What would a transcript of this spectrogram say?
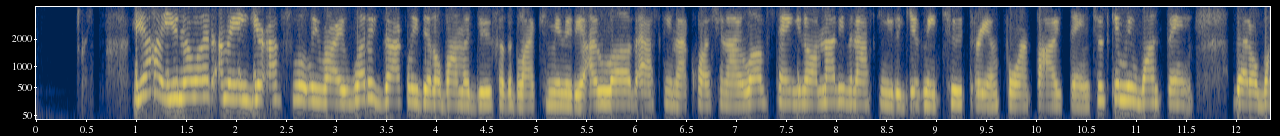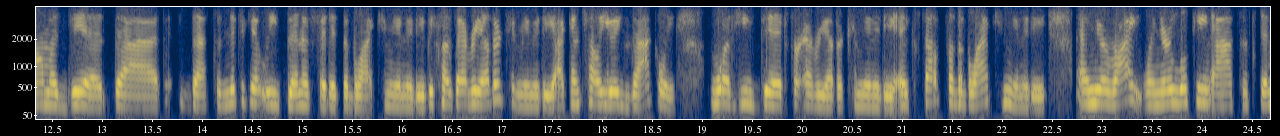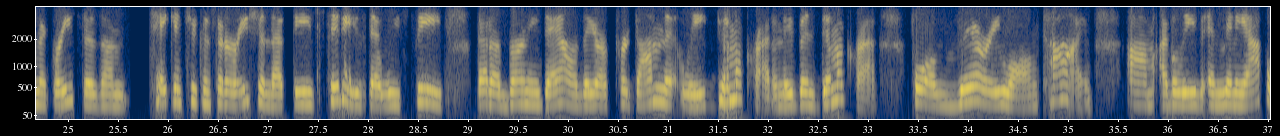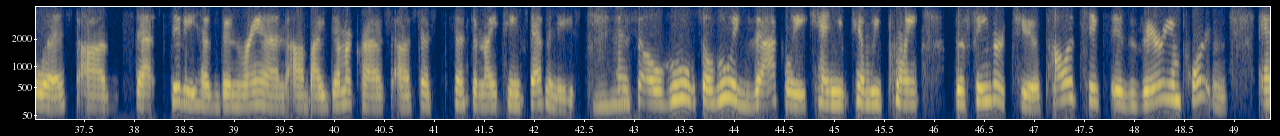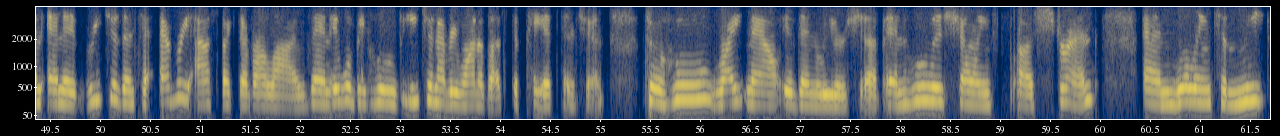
Yeah, you know what? I mean, you're absolutely right. What exactly did Obama do for the black community? I love asking that question. I love saying, you know, I'm not even asking you to give me two, three, and four and five things. Just give me one thing that Obama did that that significantly benefited the black community. Because every other community, I can tell you exactly what he did for every other community, except for the black community. And you're right. When you're looking at systemic racism, take into consideration that these cities that we see that are burning down, they are predominantly Democrat, and they've been Democrat for a very long time. Um, I believe in Minneapolis, uh, that city has been ran uh, by Democrats uh, since since the 1970s. And so, who so who exactly can you can we point the finger to? Politics is very important, and and it reaches into every aspect of our lives. And it would behoove each and every one of us to pay attention to who right now is in leadership and who is showing uh, strength and willing to meet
